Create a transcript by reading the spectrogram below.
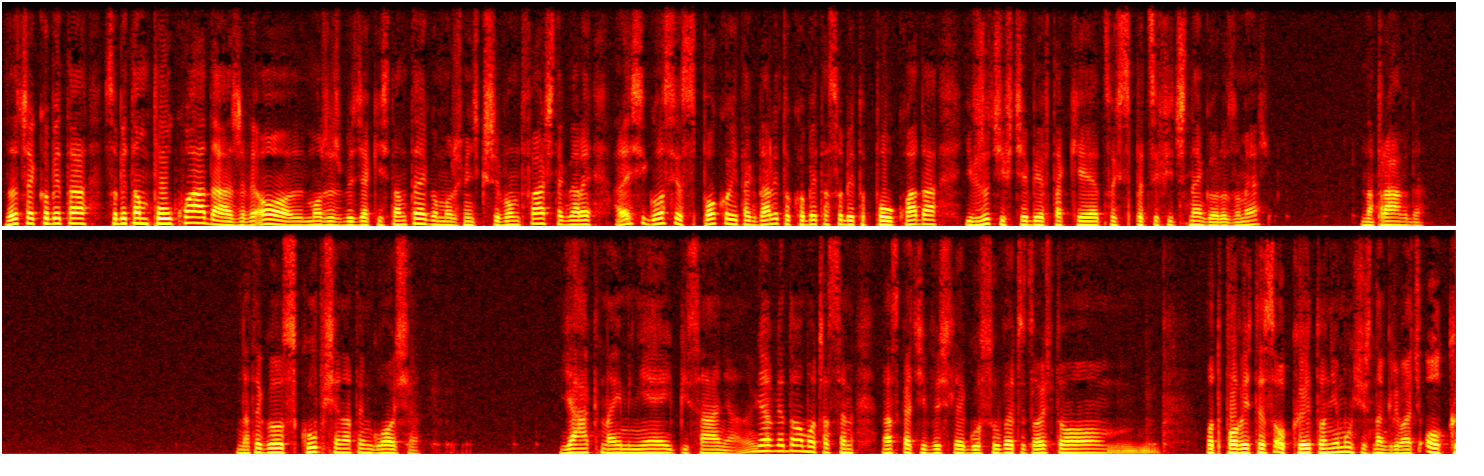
Zazwyczaj kobieta sobie tam poukłada, że wie, o, możesz być jakiś tam tego, możesz mieć krzywą twarz i tak dalej, ale jeśli głos jest spoko i tak dalej, to kobieta sobie to poukłada i wrzuci w ciebie w takie coś specyficznego, rozumiesz? Naprawdę. Dlatego skup się na tym głosie jak najmniej pisania. No ja wiadomo, czasem laska ci wyśle głosówę czy coś, to odpowiedź to jest ok, to nie musisz nagrywać ok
